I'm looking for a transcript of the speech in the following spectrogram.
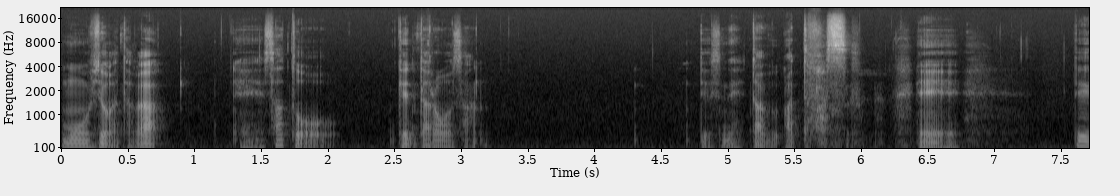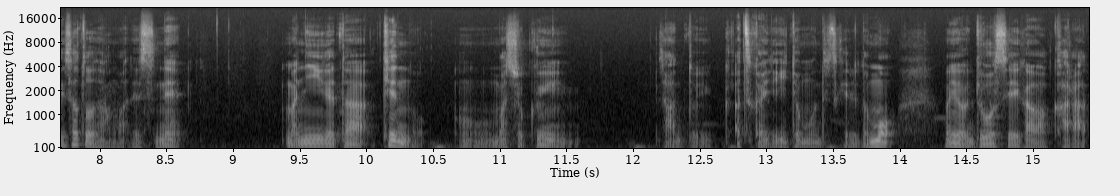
もう一方が、えー、佐藤健太郎さんですね多分合ってます。えー、で佐藤さんはですね、まあ、新潟県の、まあ、職員さんという扱いでいいと思うんですけれども、まあ、要は行政側から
